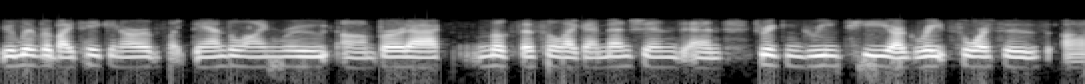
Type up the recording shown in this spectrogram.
your liver by taking herbs like dandelion root, um, burdock, milk thistle, like I mentioned, and drinking green tea are great sources. Uh,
